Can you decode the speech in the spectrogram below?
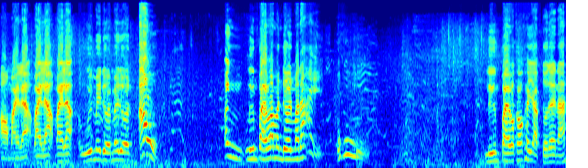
เอ๋อไม่แล้วไม่แล้วไม่แล้วอุ้ยไม่โดนไม่โดนเอ้าแม่งลืมไปว่ามันเดินมาได้โอ้โหลืมไปว่าเขาขยับตัวได้นะ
